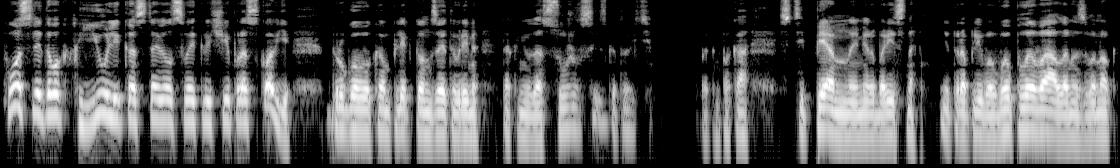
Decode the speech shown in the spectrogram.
После того, как Юлик оставил свои ключи Просковье, другого комплекта он за это время так не удосужился изготовить. Поэтому пока степенная Мира Борисовна неторопливо выплывала на звонок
